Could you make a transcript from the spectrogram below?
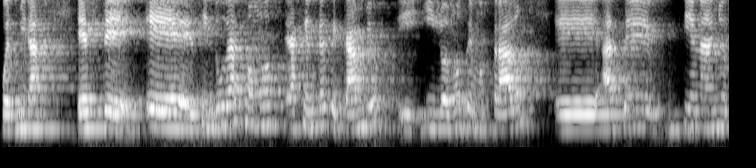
Pues mira, este, eh, sin duda somos agentes de cambio y, y lo hemos demostrado. Eh, hace 100 años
